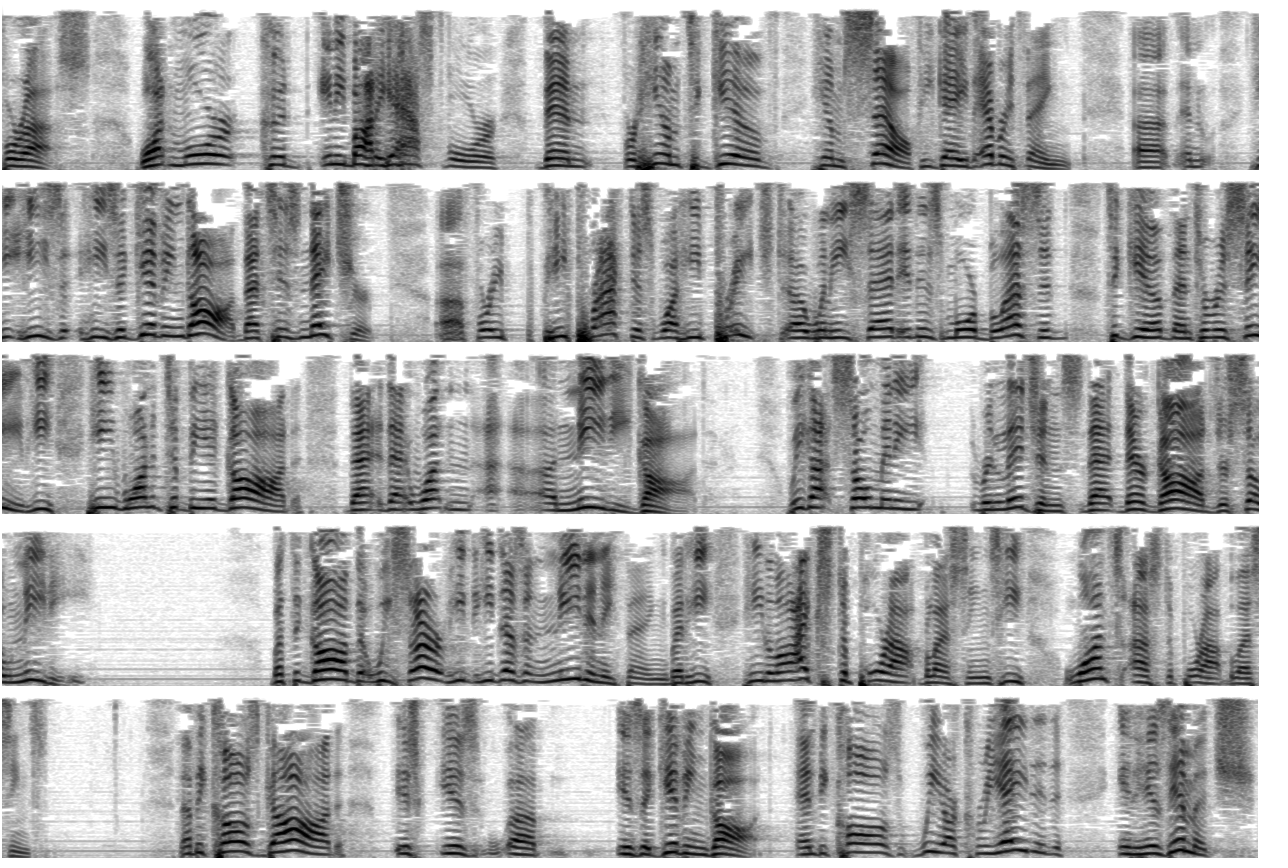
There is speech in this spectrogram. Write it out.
for us. What more could anybody ask for than for Him to give himself. He gave everything. Uh, and he, he's, he's a giving God. That's his nature. Uh, for he, he practiced what he preached uh, when he said, It is more blessed to give than to receive. He, he wanted to be a God that, that wasn't a, a needy God. We got so many religions that their gods are so needy. But the God that we serve, he, he doesn't need anything, but he, he likes to pour out blessings. He wants us to pour out blessings. Now, because God is, is, uh, is a giving God, and because we are created in His image,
